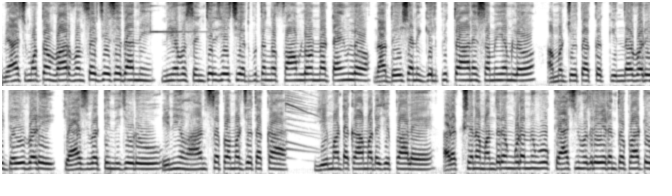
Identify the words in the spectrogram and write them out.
మ్యాచ్ మొత్తం వార్ వన్ సైడ్ చేసేదాన్ని. నీ అవ సెంచరీ చేసి అద్భుతంగా ఫామ్లో ఉన్న టైంలో నా దేశాన్ని గెలిపిస్తా అనే సమయంలో అమర్జ్యోత్ అక్క కింద పడి డైవ్ పడి క్యాచ్ పట్టింది చూడు. ఎనీ హ్యాండ్సప్ అమర్జ్యోత్ అక్క. ఏమాట కామాట చెప్పాలే? అరక్షణం అందరం కూడా నువ్వు క్యాచ్ని వదిలేయడంతో పాటు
